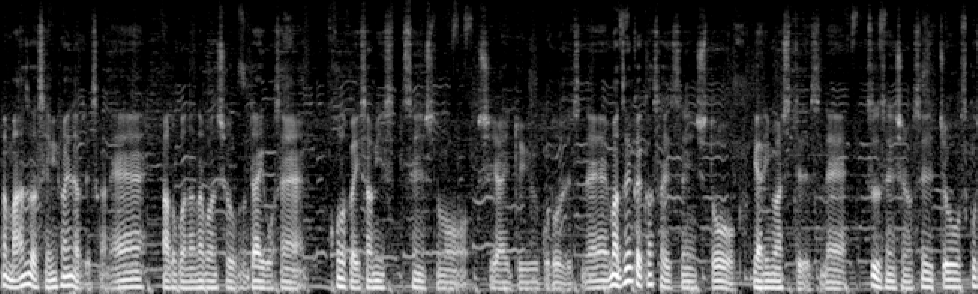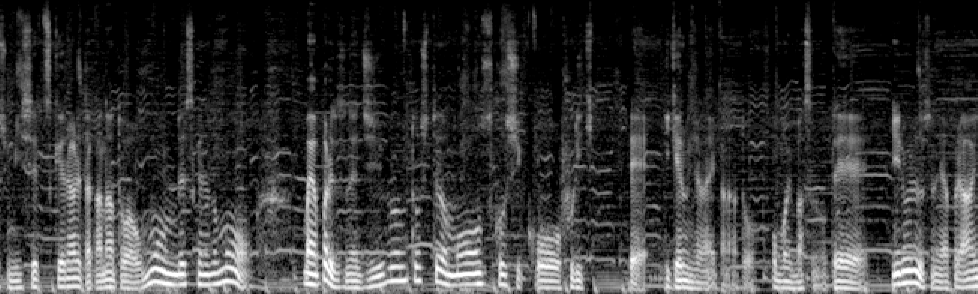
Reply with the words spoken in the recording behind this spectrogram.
まあ、まずはセミファイナルですかね。あとは7番勝負の第5戦。小高勇選手との試合ということでですね、まあ、前回葛西選手とやりましてですね、鈴選手の成長を少し見せつけられたかなとは思うんですけれども、まあ、やっぱりですね、自分としてはもう少しこう振り切っていけるんじゃないかなと思いますので、いろいろですね、やっぱりアイ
